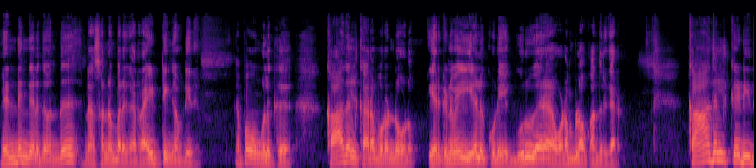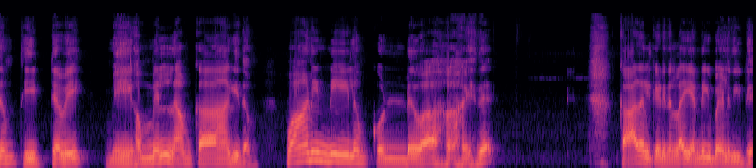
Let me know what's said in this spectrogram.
ரெண்டுங்கிறது வந்து நான் சொன்ன பாருங்கள் ரைட்டிங் அப்படின்னு. அப்போ உங்களுக்கு காதல் கரை புரண்டு ஓடும். ஏற்கனவே ஏழுக்குடைய குரு வேற உடம்புல உட்காந்துருக்கார் காதல் கடிதம் தீட்டவே மேகம் எல்லாம் காகிதம். வானின் நீளம் கொண்டு வா. இது காதல் கடிதம்லாம் என்னைக்கு போய் எழுதிக்கிட்டு?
